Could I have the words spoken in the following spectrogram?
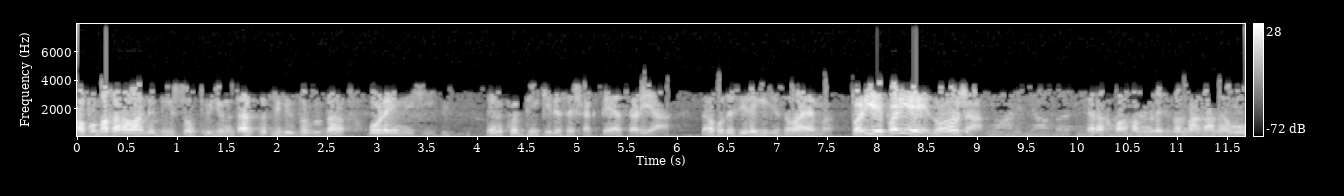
او په مخ روان دي څوک پرجن تر څه دي څوک پوړې نشي بالکل دې کې د څه شک ته سړیا دا خود سیرګي چې سوایا ما پړیې پړیې زور شه تر خو هم نه چې ما غانه وو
